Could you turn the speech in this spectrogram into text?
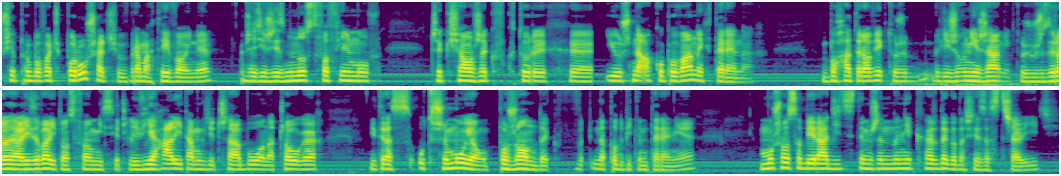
się próbować poruszać w ramach tej wojny. Przecież jest mnóstwo filmów czy książek, w których e, już na okupowanych terenach bohaterowie, którzy byli żołnierzami, którzy już zrealizowali tą swoją misję, czyli wjechali tam, gdzie trzeba było na czołgach i teraz utrzymują porządek na podbitym terenie, muszą sobie radzić z tym, że no nie każdego da się zastrzelić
